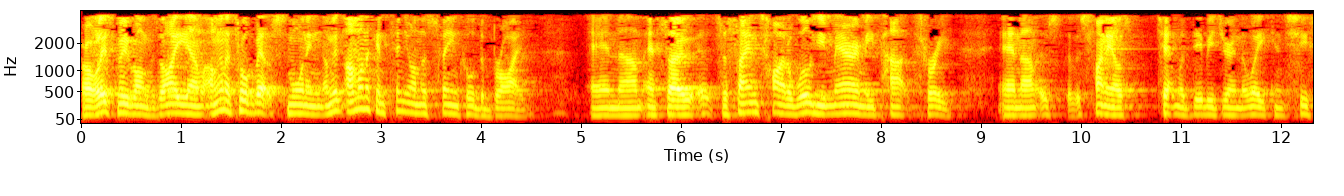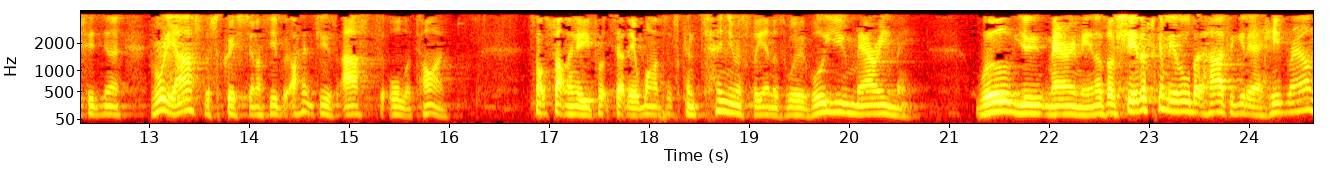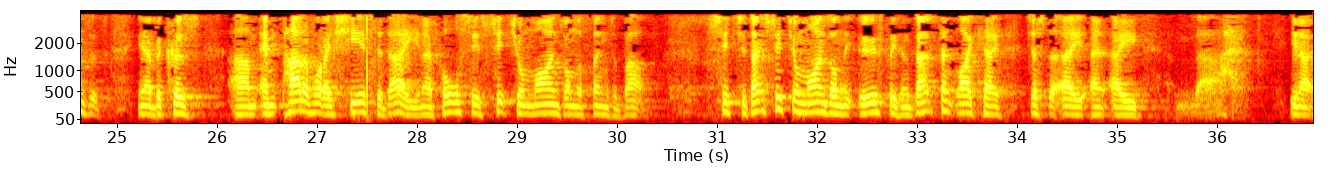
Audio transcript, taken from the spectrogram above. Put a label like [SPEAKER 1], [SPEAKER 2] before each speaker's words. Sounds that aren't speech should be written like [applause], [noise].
[SPEAKER 1] All right, let's move on because I um, I'm going to talk about this morning. I'm going, I'm going to continue on this theme called the bride, and um, and so it's the same title. Will you marry me? Part three. And um, it, was, it was funny. I was chatting with Debbie during the week, and she said, you know, you've already asked this question. I said, but I think Jesus asks it all the time. It's not something that he puts out there once. It's continuously in his word. Will you marry me? Will you marry me? And as I've shared, this can be a little bit hard to get our head round. It's you know because um, and part of what I share today, you know, Paul says, set your minds on the things above. Set your, don't set your minds on the earthly things. Don't think like a, just a, a, a uh, you know,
